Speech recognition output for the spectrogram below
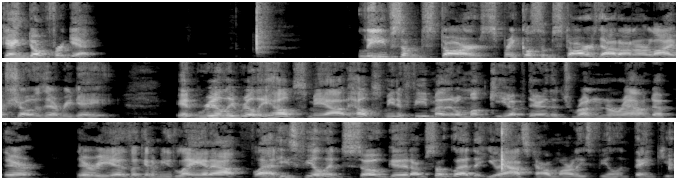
Gang, don't forget, leave some stars, sprinkle some stars out on our live shows every day. It really, really helps me out. Helps me to feed my little monkey up there that's running around up there. There he is. Look at him. He's laying out flat. He's feeling so good. I'm so glad that you asked how Marley's feeling. Thank you.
